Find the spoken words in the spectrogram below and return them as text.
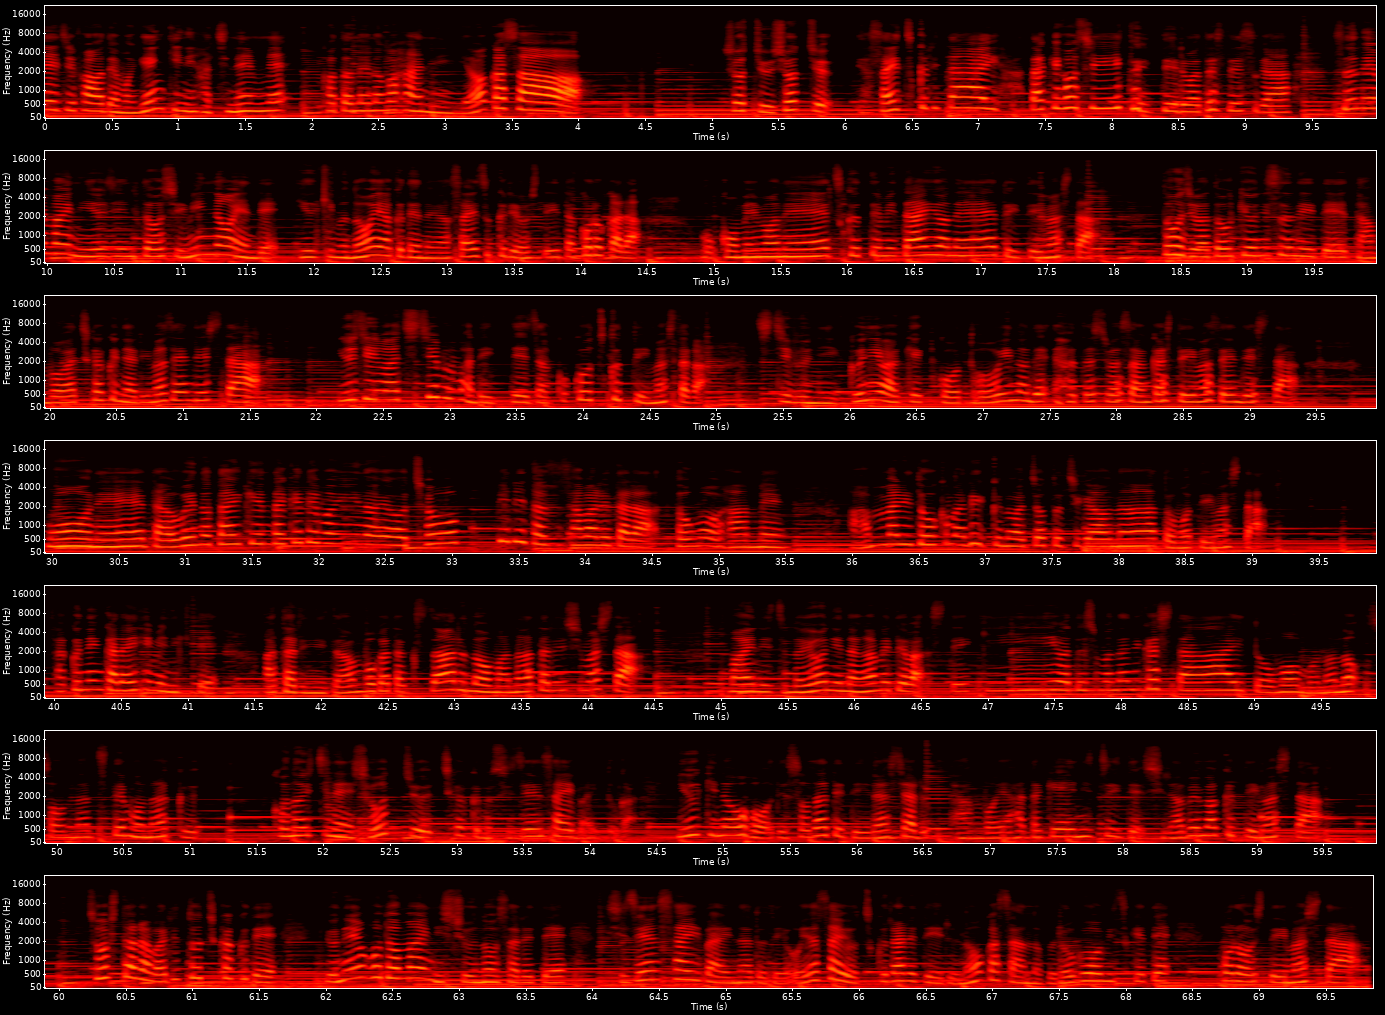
テージ4でも元気に8年目琴音のご飯にようこそ。しょっちゅうしょっちゅう野菜作りたい畑欲しいと言っている私ですが数年前に友人と市民農園で有機無農薬での野菜作りをしていた頃からお米もね作ってみたいよねと言っていました。当時は東京に住んでいて田んぼは近くにありませんでした。友人は秩父まで行って雑穀を作っていましたが秩父に行くには結構遠いので私は参加していませんでした。もうね田植えの体験だけでもいいのよ。ちょっぴり携われたらと思う反面あんまり遠くまで行くのはちょっと違うなと思っていました。昨年から愛媛に来て辺りに田んぼがたくさんあるのを目の当たりにしました。毎日のように眺めては素敵私も何かしたいと思うもののそんなつてもなくこの1年しょっちゅう近くの自然栽培とか有機農法で育てていらっしゃる田んぼや畑について調べまくっていましたそうしたら割と近くで4年ほど前に収納されて自然栽培などでお野菜を作られている農家さんのブログを見つけてフォローしていました。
